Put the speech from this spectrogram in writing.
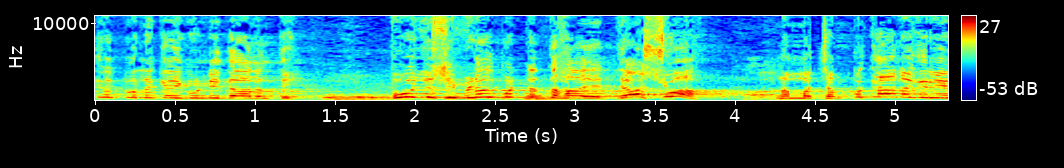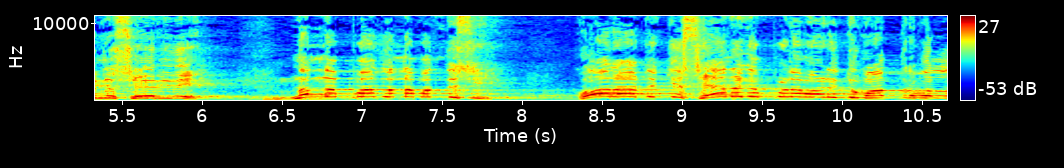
ಕೃತ್ವವನ್ನು ಕೈಗೊಂಡಿದ್ದಾನಂತೆ ಪೂಜಿಸಿ ಬಿಡಲ್ಪಟ್ಟಂತಹ ಯಜ್ಞಾಶ್ವ ನಮ್ಮ ಚಂಪಕಾನಗರಿಯನ್ನು ಸೇರಿದೆ. ನನ್ನಪ್ಪ ಅದನ್ನು ಬಂಧಿಸಿ ಹೋರಾಟಕ್ಕೆ ಸೇನಗಪ್ಪಣೆ ಮಾಡಿದ್ದು ಮಾತ್ರವಲ್ಲ,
